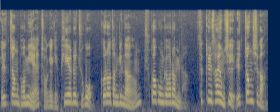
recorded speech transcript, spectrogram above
일정 범위의 적에게 피해를 주고 끌어당긴 다음 추가 공격을 합니다. 스킬 사용 시 일정 시간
